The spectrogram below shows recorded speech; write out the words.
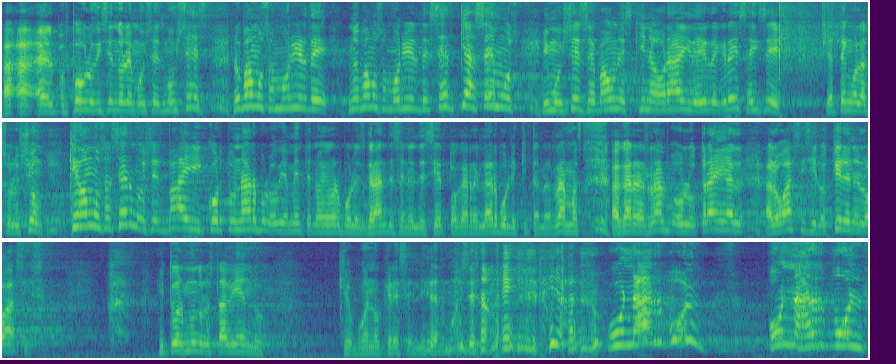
al pueblo diciéndole a Moisés, Moisés, nos vamos a morir de, nos vamos a morir de sed, ¿qué hacemos? Y Moisés se va a una esquina a orar y de ahí regresa y dice, ya tengo la solución. ¿Qué vamos a hacer? Moisés va y corta un árbol, obviamente no hay árboles grandes en el desierto, agarra el árbol, le quita las ramas, agarra el árbol, lo trae al, oasis y lo tira en el oasis. Y todo el mundo lo está viendo. Qué bueno que eres el líder, Moisés, amén. un árbol un árbol.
